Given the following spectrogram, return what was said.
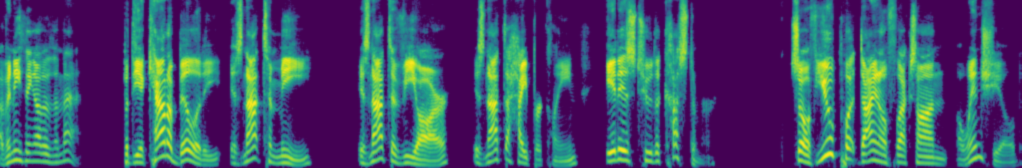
of anything other than that. But the accountability is not to me, is not to VR, is not to HyperClean, it is to the customer. So if you put Dynoflex on a windshield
